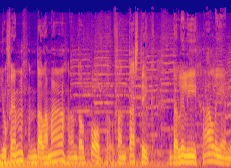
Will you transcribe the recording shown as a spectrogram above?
i ho fem de la mà del pop fantàstic de Lily Allen.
